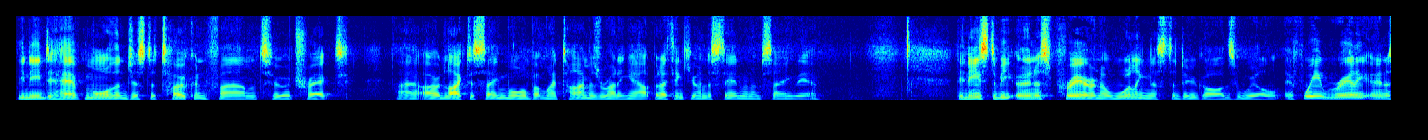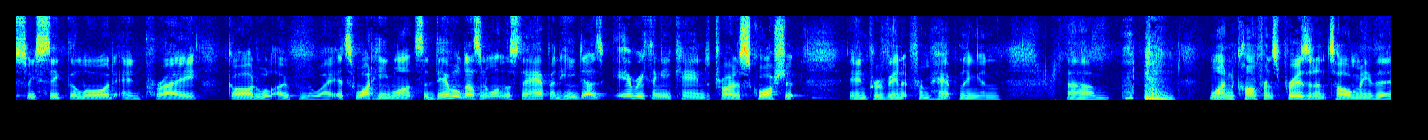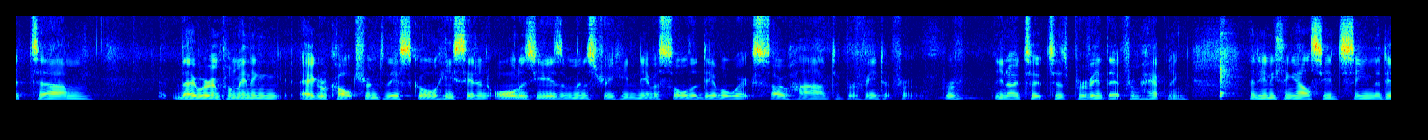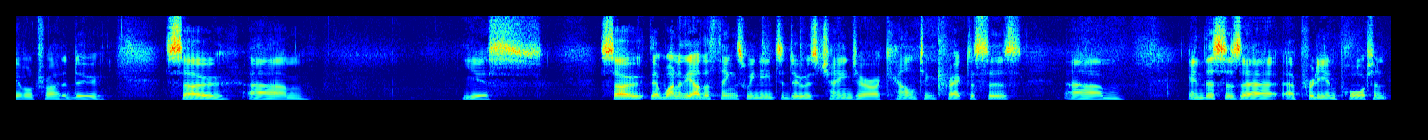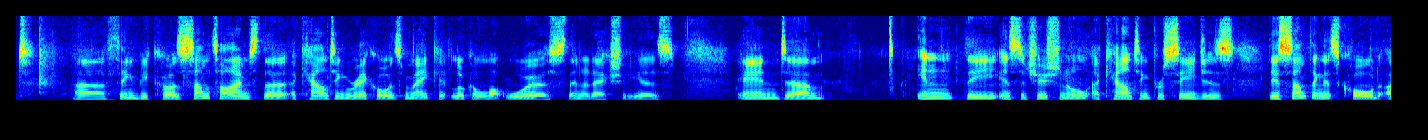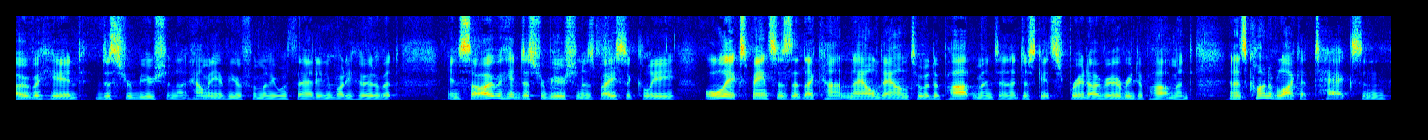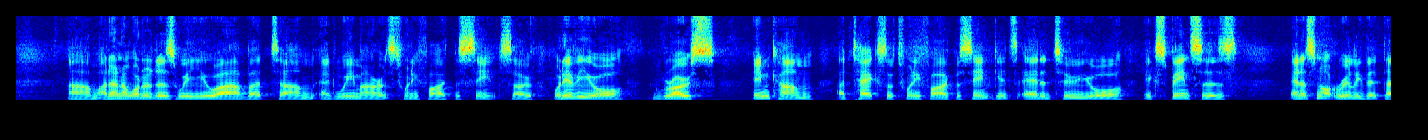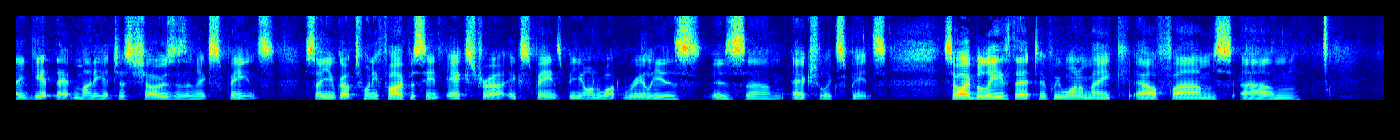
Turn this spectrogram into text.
you need to have more than just a token farm to attract. Uh, I would like to say more, but my time is running out. But I think you understand what I'm saying there. There needs to be earnest prayer and a willingness to do God's will. If we really earnestly seek the Lord and pray, God will open the way. It's what He wants. The devil doesn't want this to happen. He does everything he can to try to squash it and prevent it from happening. And um, one conference president told me that um, they were implementing agriculture into their school. He said in all his years of ministry, he never saw the devil work so hard to prevent it from, you know, to, to prevent that from happening than anything else he'd seen the devil try to do. So, um, yes. So that one of the other things we need to do is change our accounting practices. Um, and this is a, a pretty important uh, thing because sometimes the accounting records make it look a lot worse than it actually is. And um, in the institutional accounting procedures, there's something that's called overhead distribution. How many of you are familiar with that? Anybody heard of it? And so overhead distribution is basically all the expenses that they can't nail down to a department and it just gets spread over every department. And it's kind of like a tax. And um, I don't know what it is where you are, but um, at Weimar it's 25%. So whatever your gross income, a tax of 25% gets added to your expenses. And it's not really that they get that money, it just shows as an expense. So you've got 25% extra expense beyond what really is, is um, actual expense. So I believe that if we want to make our farms um,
